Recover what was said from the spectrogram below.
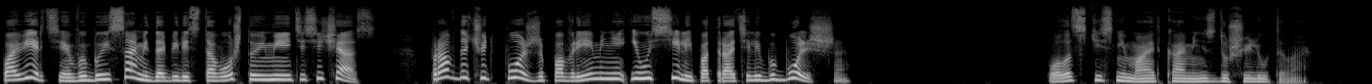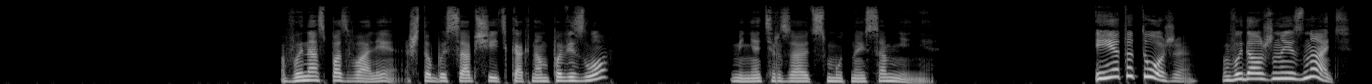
Поверьте, вы бы и сами добились того, что имеете сейчас. Правда, чуть позже по времени и усилий потратили бы больше». Полоцкий снимает камень с души Лютого. Вы нас позвали, чтобы сообщить, как нам повезло? Меня терзают смутные сомнения. И это тоже. Вы должны знать,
